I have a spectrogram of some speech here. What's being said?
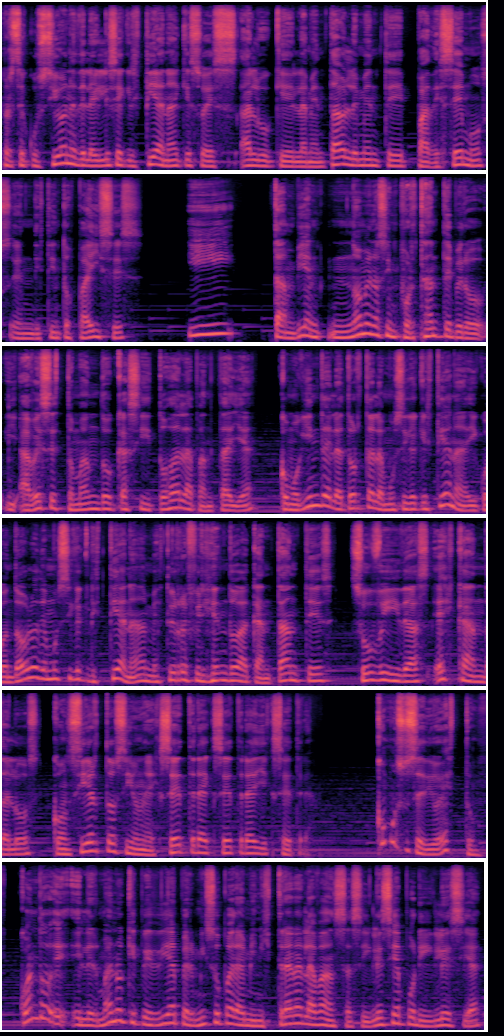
persecuciones de la iglesia cristiana, que eso es algo que lamentablemente padecemos en distintos países, y también, no menos importante, pero a veces tomando casi toda la pantalla, como guinda de la torta la música cristiana. Y cuando hablo de música cristiana me estoy refiriendo a cantantes, subidas, escándalos, conciertos y un etcétera, etcétera y etcétera. ¿Cómo sucedió esto? Cuando eh, el hermano que pedía permiso para ministrar alabanzas iglesia por iglesia,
